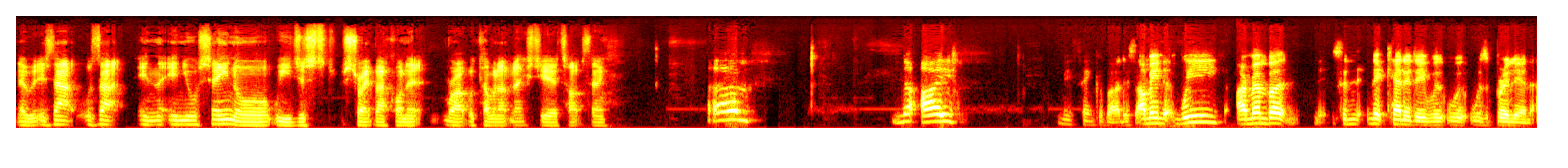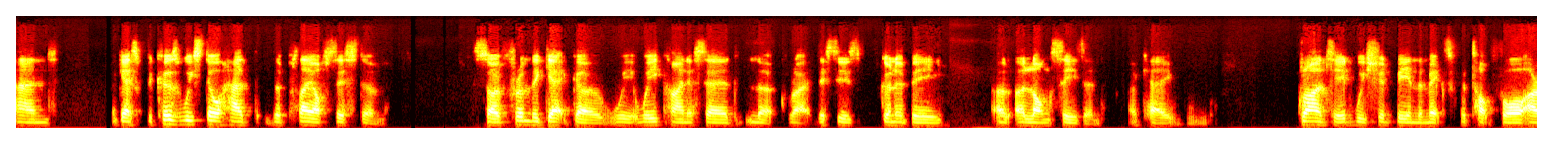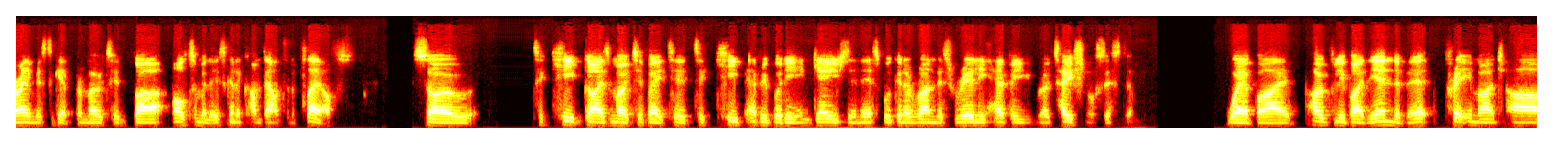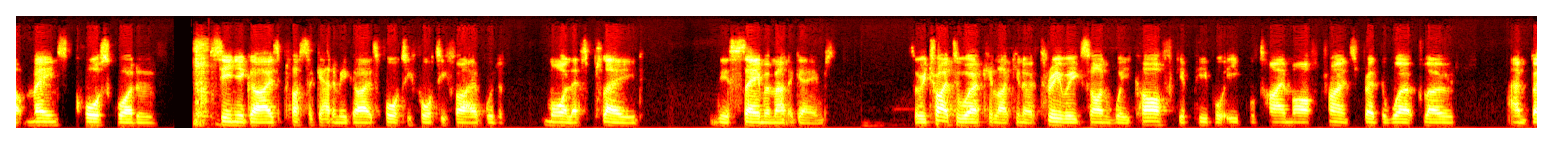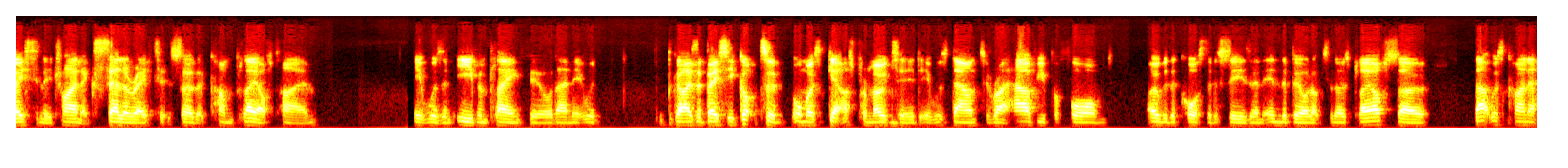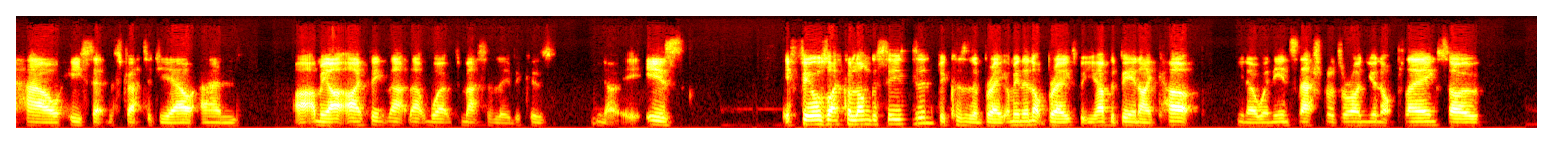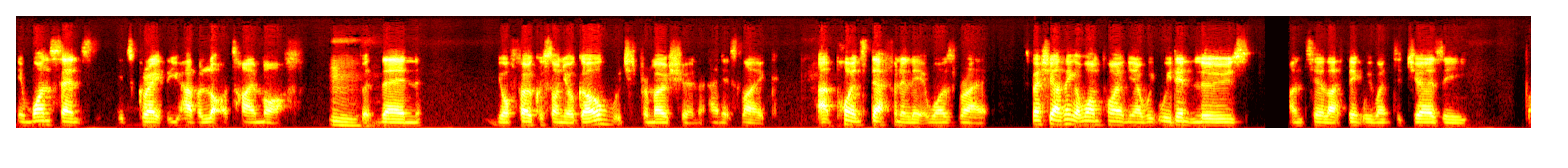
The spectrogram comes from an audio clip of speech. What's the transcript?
No, is that was that in in your scene, or were you just straight back on it? Right, we're coming up next year, type thing. Um, no, I let me think about this. I mean, we I remember so Nick Kennedy was was brilliant, and I guess because we still had the playoff system, so from the get go, we we kind of said, look, right, this is going to be a, a long season. Okay, granted, we should be in the mix for top four. Our aim is to get promoted, but ultimately it's going to come down to the playoffs. So, to keep guys motivated, to keep everybody engaged in this, we're going to run this really heavy rotational system, whereby hopefully by the end of it, pretty much our main core squad of senior guys plus academy guys, 40 45, would have more or less played the same amount of games. So we tried to work it like, you know, three weeks on, week off, give people equal time off, try and spread the workload, and basically try and accelerate it so that come playoff time, it was an even playing field and it would, the guys that basically got to almost get us promoted, it was down to, right, how have you performed over the course of the season in the build up to those playoffs? So that was kind of how he set the strategy out. And I mean, I, I think that that worked massively because, you know, it is it feels like a longer season because of the break. I mean, they're not breaks, but you have the B&I Cup. You know, when the internationals are on, you're not playing. So, in one sense, it's great that you have a lot of time off. Mm. But then you're focused on your goal, which is promotion. And it's like, at points, definitely it was right. Especially, I think at one point, you know, we, we didn't lose until I think we went to Jersey.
